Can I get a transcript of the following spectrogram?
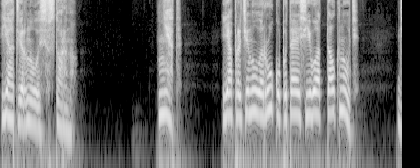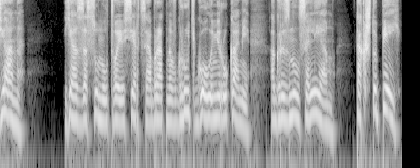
я отвернулась в сторону. «Нет». Я протянула руку, пытаясь его оттолкнуть. «Диана, я засунул твое сердце обратно в грудь голыми руками», — огрызнулся Лиам. «Так что пей!»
